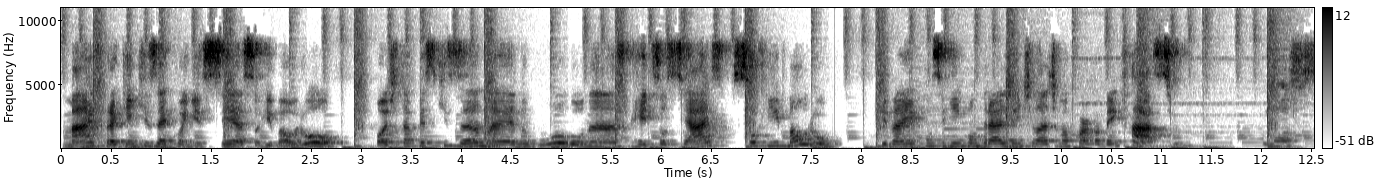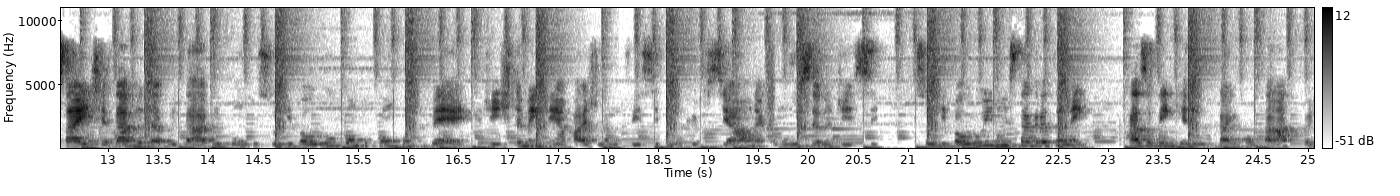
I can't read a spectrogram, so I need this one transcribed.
Mas para quem quiser conhecer a Sorri Bauru, pode estar pesquisando é, no Google, nas redes sociais, Sorri Bauru, que vai conseguir encontrar a gente lá de uma forma bem fácil. O nosso site é www.sorribauru.com.br. A gente também tem a página no Facebook oficial, né? Como o Luciano disse, Sorri Bauru, e no Instagram também. Caso alguém queira entrar em contato com a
